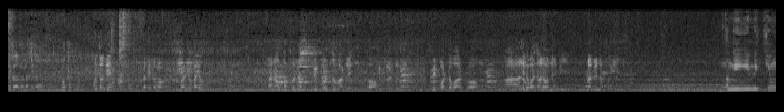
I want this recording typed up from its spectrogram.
Ito, ano nakita mo? Buto po. Buto din. Nakita mo? Pareho kayo. Parang pa po ng before the war eh. Oo. Before the war. Before the war. Oo. Ah, alam Ginawa ko, na to. na, balon na po yan. Nanginginig yung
